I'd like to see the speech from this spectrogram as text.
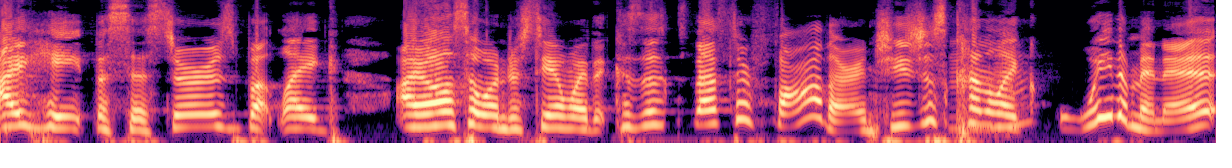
I hate the sisters, but like I also understand why that because that's, their father, and she's just kind of mm-hmm. like, wait a minute,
